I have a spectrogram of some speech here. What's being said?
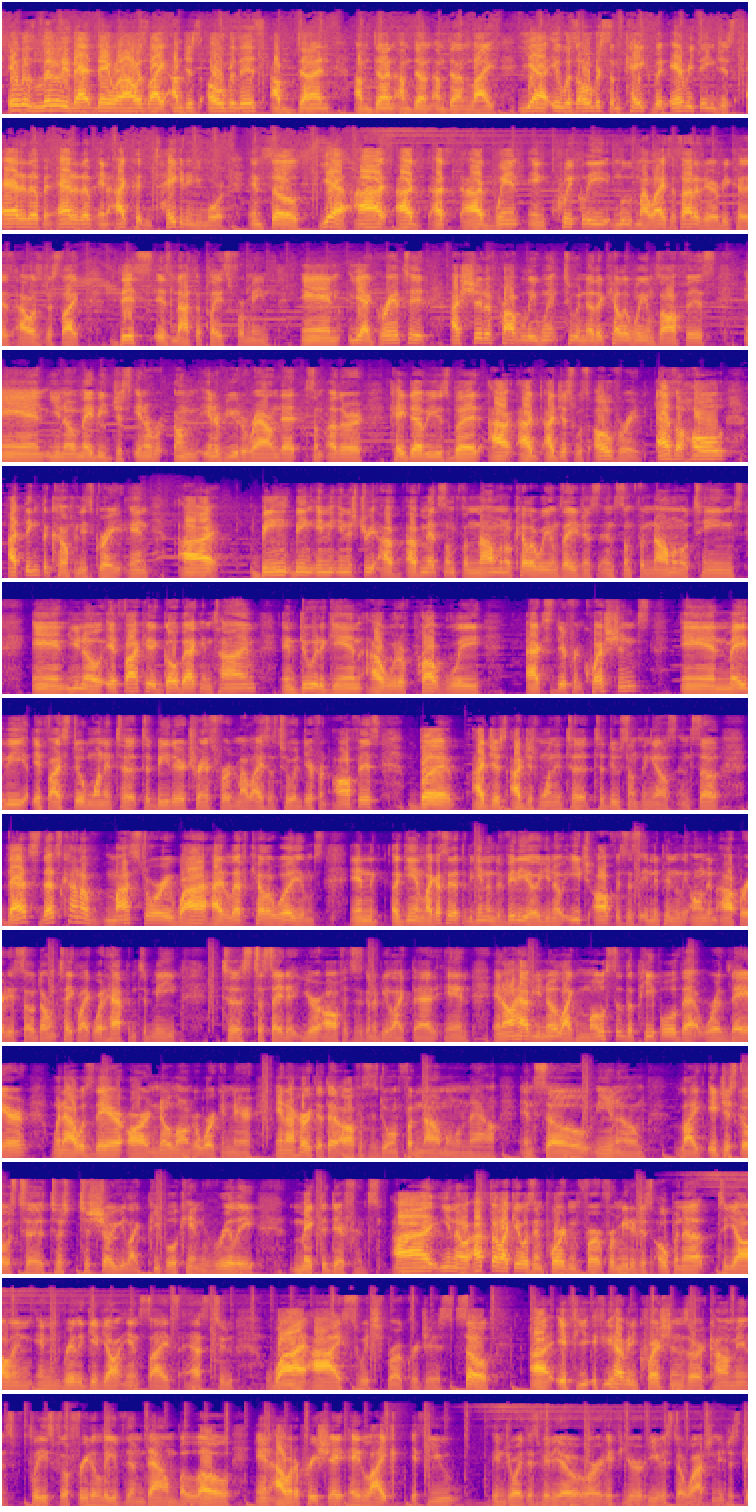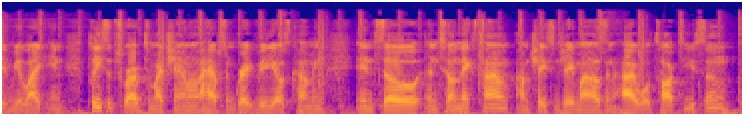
it was literally that day where I was like I'm just over this. I'm done. I'm done. I'm done. I'm done. Like yeah it was over some cake but everything just added up and added up and I couldn't take it anymore. And so yeah I I, I, I went and quickly moved my license out of there because I was just like this is not the place for me and yeah granted I should have probably went to another Keller Williams office and you know maybe just inter- um, interviewed around at some other KWs, but I, I, I just was over it. As a whole, I think the company's great, and I being being in the industry, I've I've met some phenomenal Keller Williams agents and some phenomenal teams. And you know, if I could go back in time and do it again, I would have probably asked different questions and maybe if I still wanted to, to be there, transferred my license to a different office. But I just I just wanted to, to do something else, and so that's that's kind of my story why I left Keller Williams. And again, like I said at the beginning of the video, you know each office is independently owned and operated, so don't take like what happened to me to to say that your office is going to be like that. And and I'll have you know like most of the people that were there when I was there are no longer working there, and I heard that that office is doing phenomenal now. And so you know like it just goes to, to to show you like people can really make the difference. I you know i felt like it was important for for me to just open up to y'all and, and really give y'all insights as to why i switched brokerages. So uh, if you if you have any questions or comments please feel free to leave them down below. And i would appreciate a like if you enjoyed this video or if you're even still watching it just give me a like and please subscribe to my channel. I have some great videos coming. And so until next time i'm Chastin J Miles and i will talk to you soon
